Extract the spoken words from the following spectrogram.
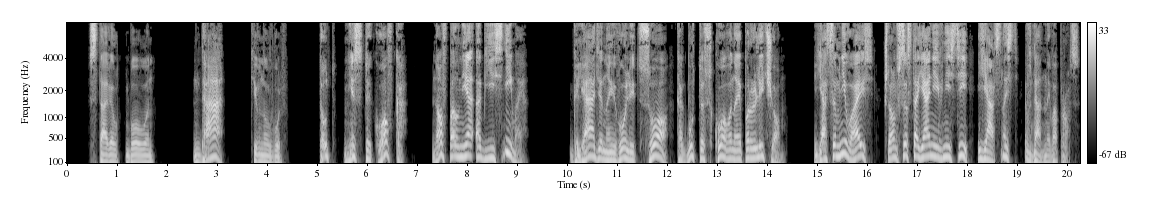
— вставил Боуэн. — Да, — кивнул Вульф. Тут нестыковка, но вполне объяснимая. Глядя на его лицо, как будто скованное параличом, я сомневаюсь, что он в состоянии внести ясность в данный вопрос.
